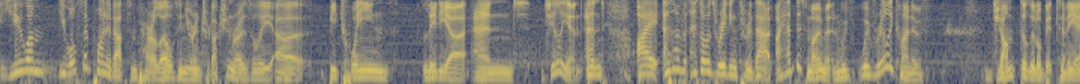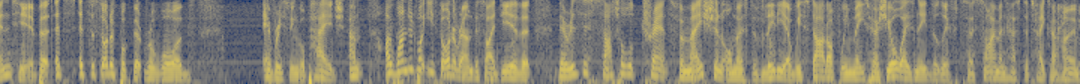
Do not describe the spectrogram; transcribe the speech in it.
You um, you also pointed out some parallels in your introduction, Rosalie, uh, between Lydia and Gillian. And I, as I as I was reading through that, I had this moment, and we've we've really kind of jumped a little bit to the end here, but it's it's the sort of book that rewards every single page. Um, I wondered what you thought around this idea that there is this subtle transformation almost of Lydia. We start off, we meet her, she always needs a lift, so Simon has to take her home,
